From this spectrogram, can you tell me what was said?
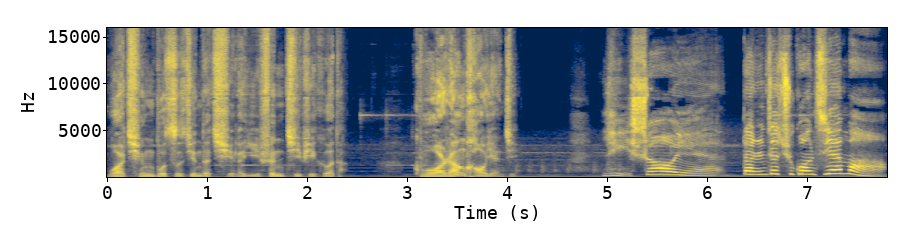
我情不自禁地起了一身鸡皮疙瘩。果然好演技，李少爷带人家去逛街嘛？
